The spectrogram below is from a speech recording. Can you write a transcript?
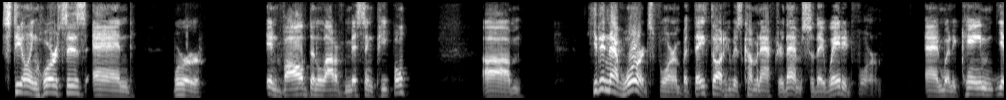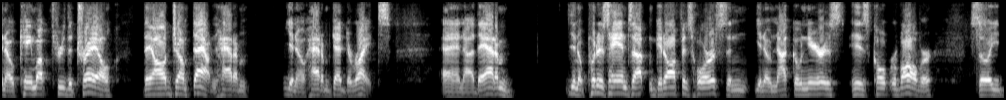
stealing horses and were involved in a lot of missing people. Um, he didn't have warrants for him, but they thought he was coming after them, so they waited for him. And when he came, you know, came up through the trail, they all jumped out and had him, you know, had him dead to rights. And uh, they had him, you know, put his hands up and get off his horse and, you know, not go near his his Colt revolver. So he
